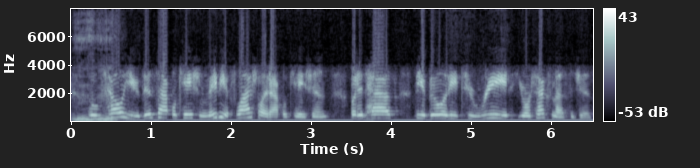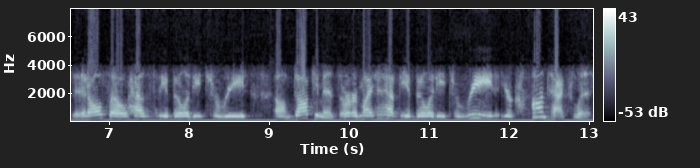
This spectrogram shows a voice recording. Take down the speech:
mm-hmm. will tell you this application, maybe a flashlight application, but it has the ability to read your text messages. It also has the ability to read um, documents, or it might have the ability to read your contacts list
